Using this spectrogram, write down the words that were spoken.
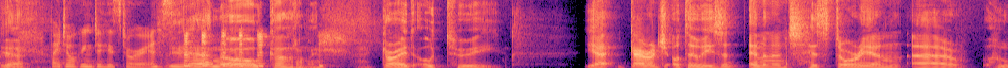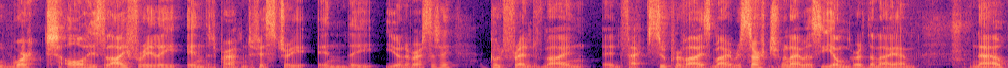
Yeah. by talking to historians. Yeah. No. God, oh man. Gearóid Ó Tuathaigh. Yeah, Gearóid Ó Tuathaigh's an eminent historian uh, who worked all his life, really, in the Department of History in the university. A Good friend of mine, in fact, supervised my research when I was younger than I am now.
